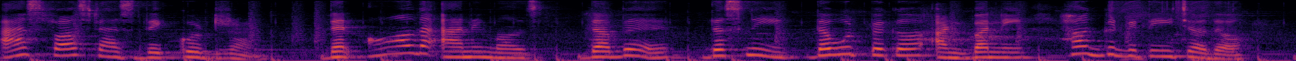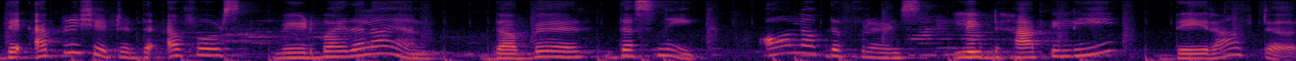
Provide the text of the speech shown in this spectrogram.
as fast as they could run. Then all the animals, the bear, the snake, the woodpecker, and bunny hugged with each other. They appreciated the efforts made by the lion, the bear, the snake. All of the friends lived happily thereafter.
